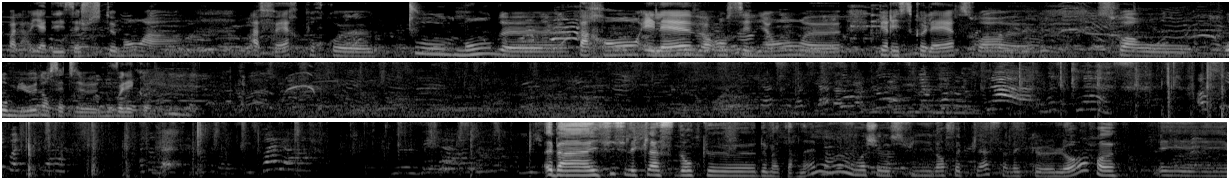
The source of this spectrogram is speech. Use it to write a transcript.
voilà, il y a des ajustements à, faire pour que tout le monde, euh, parents, élèves, enseignants, euh, périscolaires, soit, soit au mieux dans cette nouvelle école. Eh ben, ici, c'est les classes donc, euh, de maternelle. Hein. Moi, je suis dans cette classe avec euh, Laure. Et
